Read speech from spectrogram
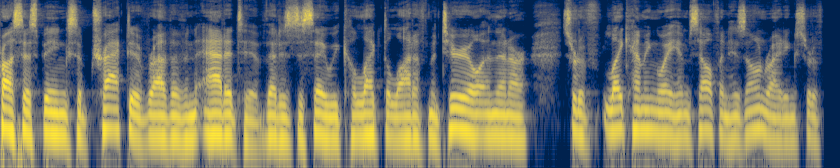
process being subtractive rather than additive. That is to say, we collect a lot of material and then are sort of like Hemingway himself in his own writing, sort of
